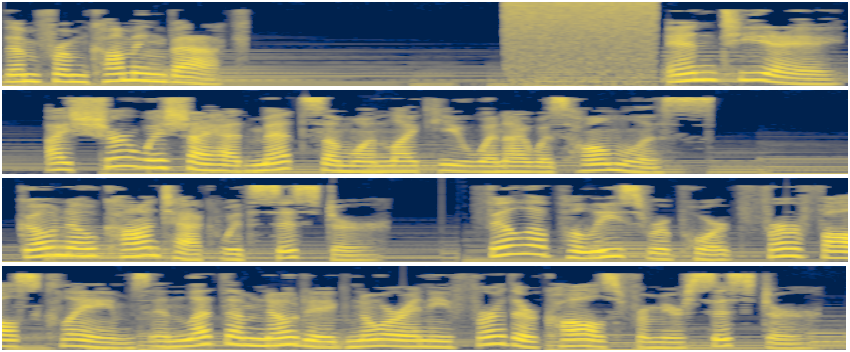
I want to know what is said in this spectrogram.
them from coming back. NTA. I sure wish I had met someone like you when I was homeless. Go no contact with sister. Fill a police report for false claims and let them know to ignore any further calls from your sister.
